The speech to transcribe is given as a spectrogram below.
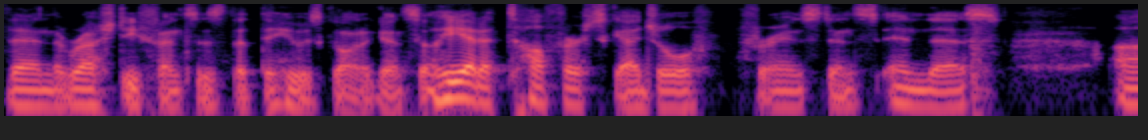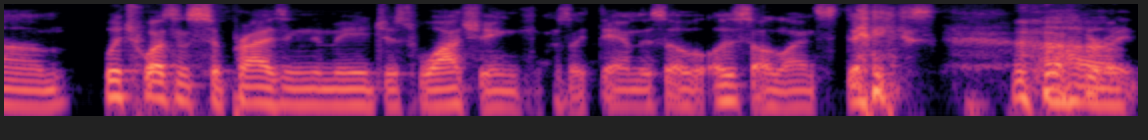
than the rush defenses that the, he was going against. So he had a tougher schedule, for instance, in this, um, which wasn't surprising to me. Just watching, I was like, "Damn, this o- this O line stinks." um, right.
